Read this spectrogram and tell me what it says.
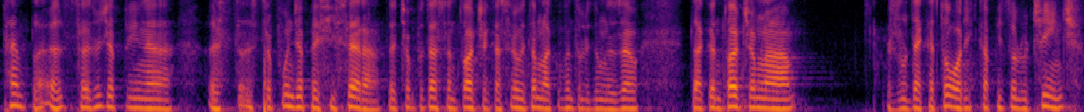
templă, îl străpunge prin uh, îl străpunge pe Sisera. Deci am putea să întoarcem, ca să ne uităm la Cuvântul lui Dumnezeu. Dacă întoarcem la Judecători, capitolul 5,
